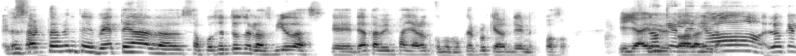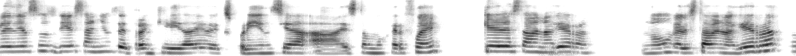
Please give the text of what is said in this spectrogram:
Exactamente, vete a los aposentos de las viudas, que ya también fallaron como mujer porque ya no tienen esposo. Y ya lo que, le dio, lo que le dio sus 10 años de tranquilidad y de experiencia a esta mujer fue que él estaba en la guerra, ¿no? Él estaba en la guerra. Ah.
